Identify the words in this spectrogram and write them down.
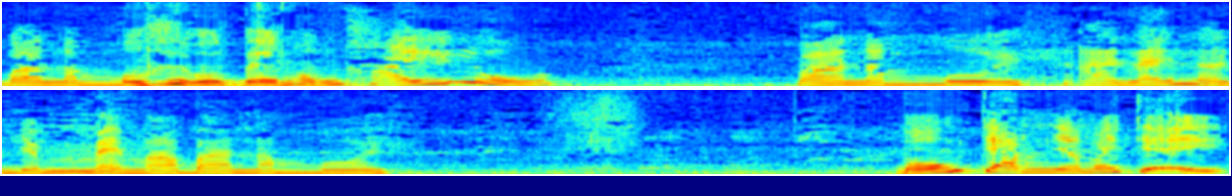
ba năm mươi con tìm không thấy luôn ba năm mươi, ai lấy lên giùm em ở ba năm mươi. 400 nha mấy chị.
